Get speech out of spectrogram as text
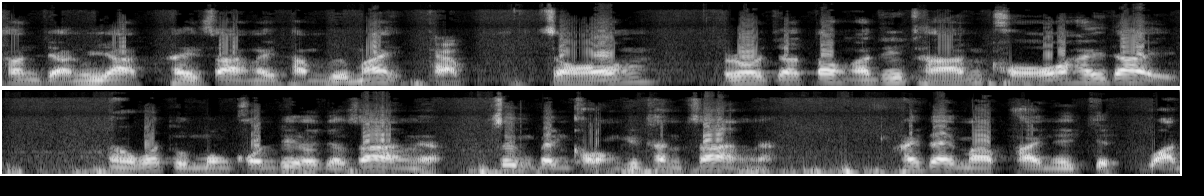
ท่านจะอนุญาตให้สร้างให้ทำหรือไม่ครับสองเราจะต้องอธิษฐานขอให้ได้เอ่อวัตถุมงคลที่เราจะสร้างเนี่ย ซึ่งเป็นของที่ท่านสร้างเนี่ยให้ได้มาภายในเจ็ดวัน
